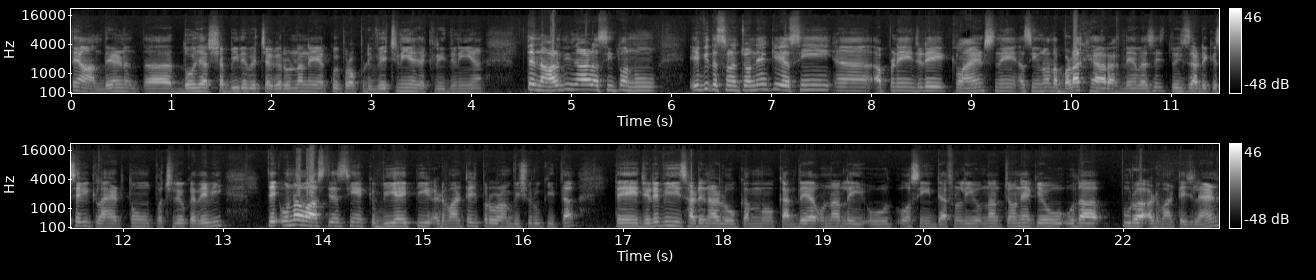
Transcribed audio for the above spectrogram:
ਧਿਆਨ ਦੇਣ? ਅ, 2026 ਦੇ ਵਿੱਚ ਅਗਰ ਉਹਨਾਂ ਨੇ ਕੋਈ ਪ੍ਰਾਪਰਟੀ ਵੇਚਣੀ ਹੈ ਜਾਂ ਖਰੀਦਣੀ ਆ ਤੇ ਨਾਲ ਦੀ ਨਾਲ ਅਸੀਂ ਤੁਹਾਨੂੰ ਇਹ ਵੀ ਦੱਸਣਾ ਚਾਹੁੰਦੇ ਹਾਂ ਕਿ ਅਸੀਂ ਆਪਣੇ ਜਿਹੜੇ ਕਲਾਇੰਟਸ ਨੇ ਅਸੀਂ ਉਹਨਾਂ ਦਾ ਬੜਾ ਖਿਆਲ ਰੱਖਦੇ ਹਾਂ। ਵੈਸੇ ਤੁਸੀਂ ਸਾਡੇ ਕਿਸੇ ਵੀ ਕਲਾਇੰਟ ਤੋਂ ਪੁੱਛ ਲਿਓ ਕਦੇ ਵੀ ਤੇ ਉਹਨਾਂ ਵਾਸਤੇ ਅਸੀਂ ਇੱਕ VIP ਐਡਵਾਂਟੇਜ ਪ੍ਰੋਗਰਾਮ ਵੀ ਸ਼ੁਰੂ ਕੀਤਾ ਤੇ ਜਿਹੜੇ ਵੀ ਸਾਡੇ ਨਾਲ ਲੋਕ ਕੰਮ ਕਰਦੇ ਆ ਉਹਨਾਂ ਲਈ ਉਹ ਉਹ ਅਸੀਂ ਡੈਫੀਨਿਟਲੀ ਉਹਨਾਂ ਨੂੰ ਚਾਹੁੰਦੇ ਹਾਂ ਕਿ ਉਹ ਉਹਦਾ ਪੂਰਾ ਐਡਵਾਂਟੇਜ ਲੈਣ।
